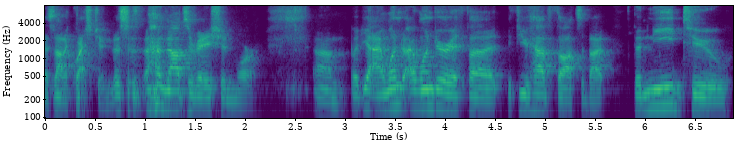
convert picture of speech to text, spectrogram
that's not a question. This is an observation more. Um, but yeah, I wonder, I wonder if, uh, if you have thoughts about the need to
